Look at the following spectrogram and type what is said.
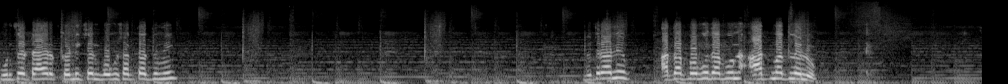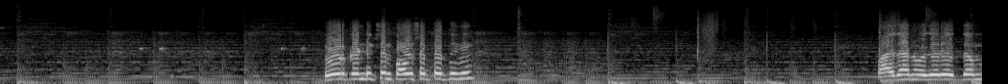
पुढचं टायर कंडिशन बघू शकता तुम्ही. मित्रांनी आता बघूत आपण आतमधलं लोक डोर कंडिशन पाहू शकता तुम्ही. पायदान वगैरे एकदम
